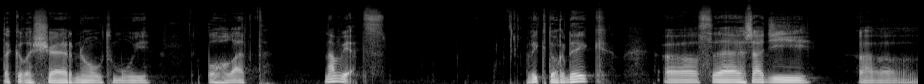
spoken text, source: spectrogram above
takhle šernout můj pohled na věc. Viktor Dick uh, se řadí uh,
